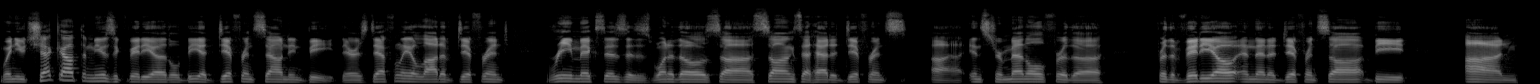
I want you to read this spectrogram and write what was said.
when you check out the music video, it'll be a different sounding beat. There's definitely a lot of different remixes. This is one of those uh, songs that had a different uh, instrumental for the for the video, and then a different song beat on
